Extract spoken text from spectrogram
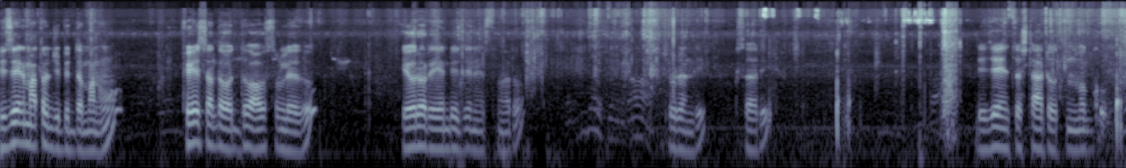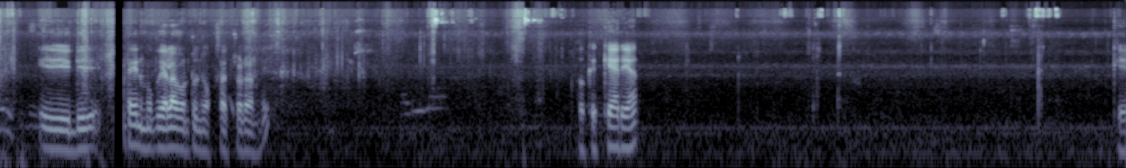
Design మాత్రం చూపిద్దాం మనం. ఫేస్ అంత వద్దు అవసరం లేదు. ఎవరెవరు ఏం డిజైన్ ఇస్తున్నారు చూడండి ఒకసారి. డిజైన్తో స్టార్ట్ అవుతుంది ముగ్గు? ఈ డి ముగ్గు ఎలా ఉంటుంది ఒకసారి చూడండి. ఓకే క్యారియర్ ఓకే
